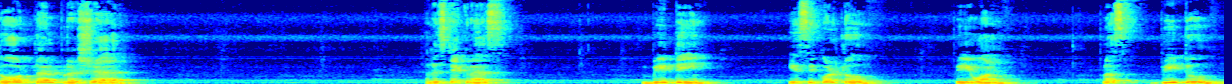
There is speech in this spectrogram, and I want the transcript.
total pressure that is taken as PT is equal to P1 plus P2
